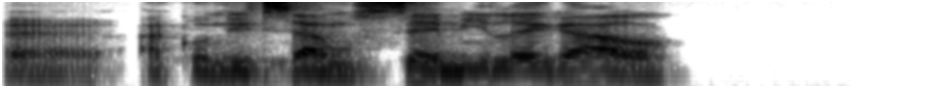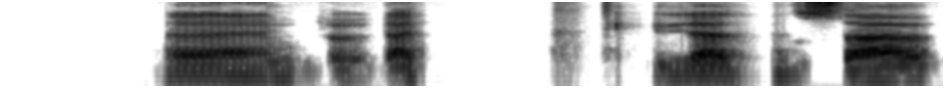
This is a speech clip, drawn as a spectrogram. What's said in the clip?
eh, a condição semi-legal eh, da atividade do Stop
